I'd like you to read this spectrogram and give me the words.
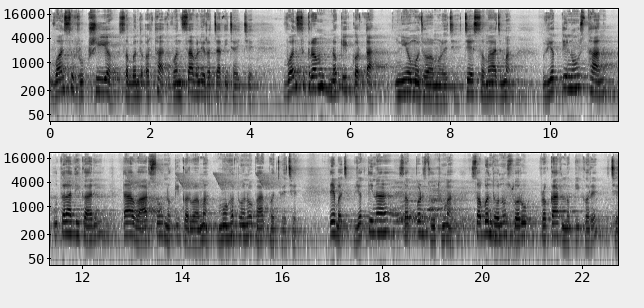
વંશવૃક્ષીય સંબંધ અર્થાત વંશાવલી રચાતી જાય છે. વંશક્રમ નક્કી કરતા નિયમો જોવા મળે છે. જે સમાજમાં વ્યક્તિનું સ્થાન ઉત્તરાધિકારીતા વારસો નક્કી કરવામાં મહત્ત્વનો ભાગ ભજવે છે. તેમજ વ્યક્તિના સગપણ જૂથમાં સંબંધોનું સ્વરૂપ પ્રકાર નક્કી કરે છે.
